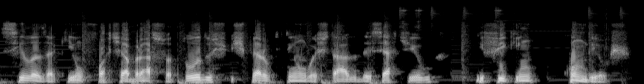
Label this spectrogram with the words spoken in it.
Silas aqui, um forte abraço a todos. Espero que tenham gostado desse artigo e fiquem com Deus.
